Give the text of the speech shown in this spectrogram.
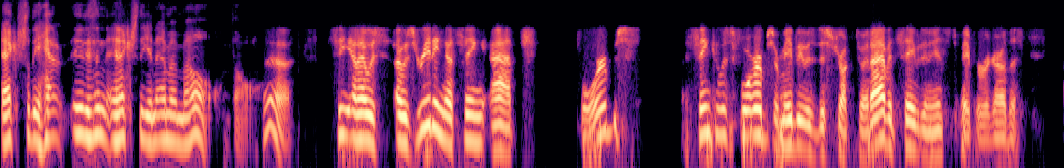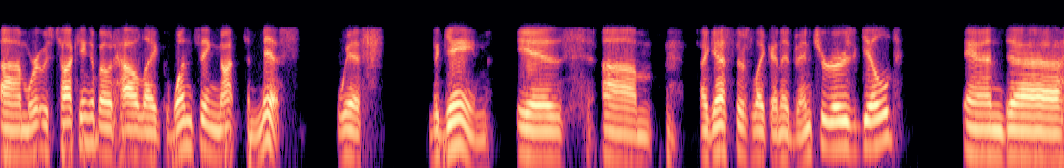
actually have. It isn't actually an MMO though. Yeah. See, and I was I was reading a thing at Forbes. I think it was Forbes, or maybe it was Destructoid. I have it saved in Instapaper regardless. Um, where it was talking about how like one thing not to miss with the game is um, I guess there's like an adventurers guild, and uh,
